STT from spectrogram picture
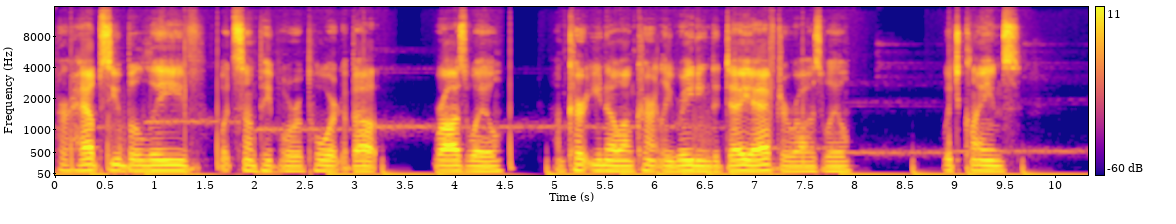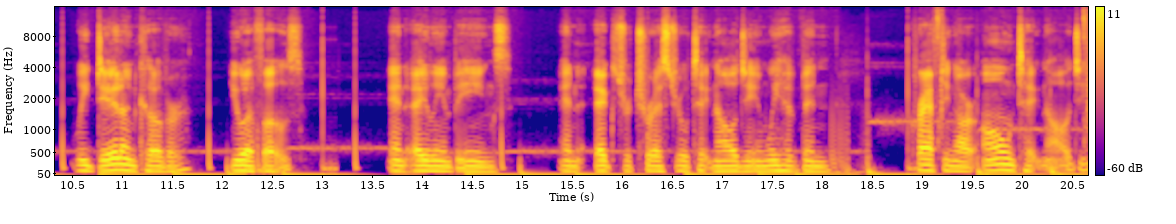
perhaps you believe what some people report about Roswell, I'm cur- you know I'm currently reading the day after Roswell, which claims we did uncover UFOs and alien beings and extraterrestrial technology, and we have been crafting our own technology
